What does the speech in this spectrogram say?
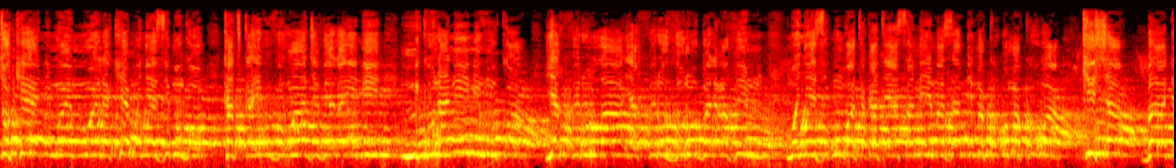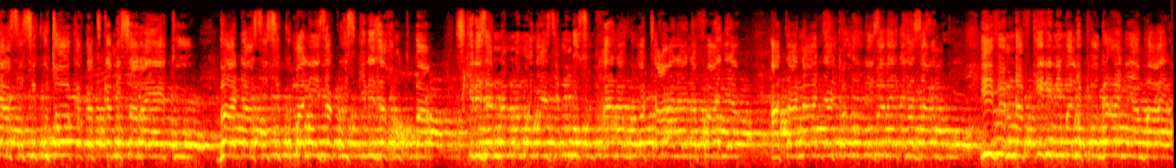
tokeni mwelekee mwenyezi mungu katika hivi viwanja vya laidi kuna nini huko yaghfirullah yaghfiru dhunuba alazim mwenyezi mungu atakayeyasamehe madhambi makubwa makubwa kisha baada ya sisi kutoka katika misala yetu baada ya sisi kumaliza kuisikiliza khutba sikiliza namna mwenyezi mungu subhanahu wa taala anafanya atanaja akiwauliza malaika zangu hivi mnafikiri ni malipo gani ambayo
